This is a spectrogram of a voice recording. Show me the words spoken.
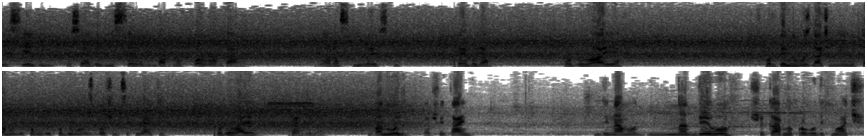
Бесєдін посяде місце легендарного форварда. Зараз Мілевський. Требеля пробиває в спортивному значенні, не в тому, в якому ви подумали збочинці кляті. Пробиває Требеля. 2-0, перший тайм. Динамо на диво шикарно проводить матч.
